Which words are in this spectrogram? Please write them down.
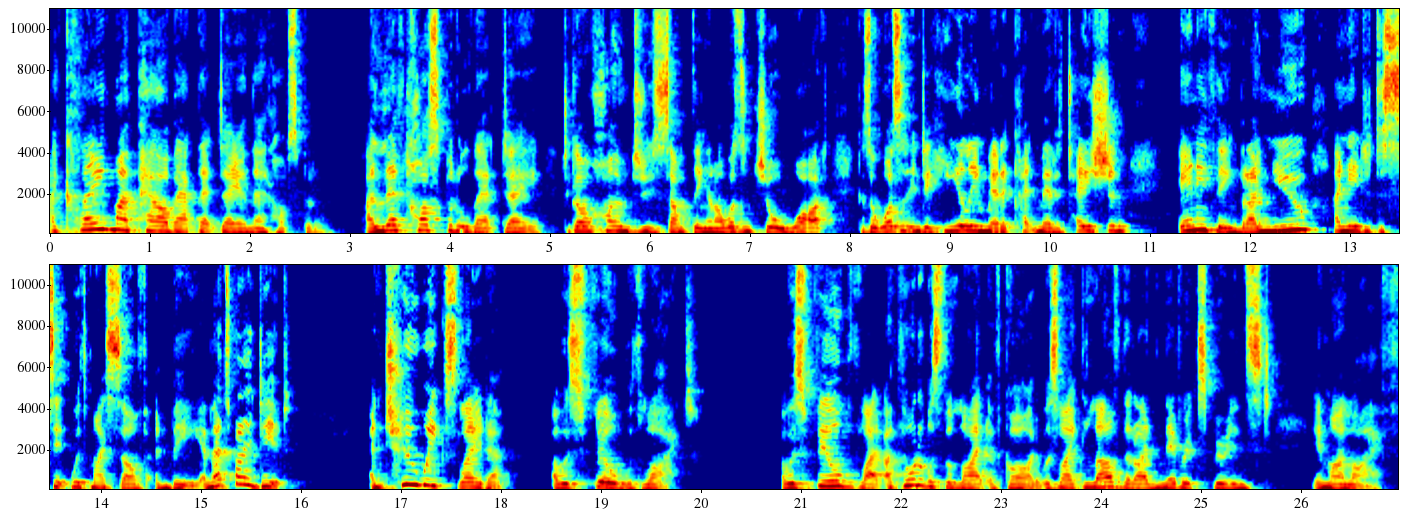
I claimed my power back that day in that hospital. I left hospital that day to go home to do something, and I wasn't sure what because I wasn't into healing, medica- meditation, anything. But I knew I needed to sit with myself and be, and that's what I did. And two weeks later, I was filled with light. I was filled with light. I thought it was the light of God. It was like love that I'd never experienced in my life.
